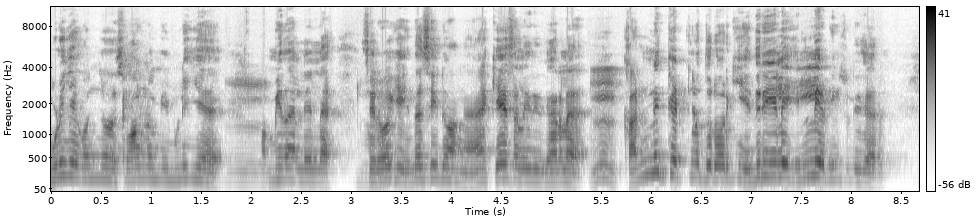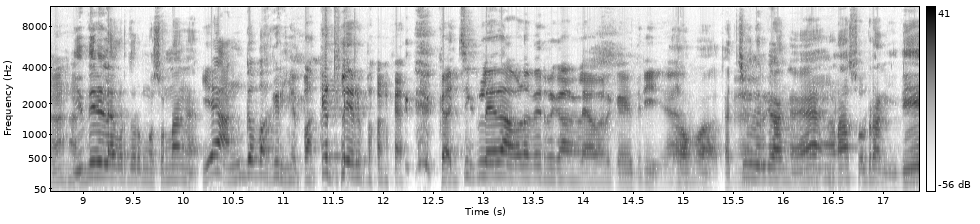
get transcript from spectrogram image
முடிங்க கொஞ்சம் ஸ்மால் மம்மி முடிங்க மம்மி தான் இல்ல இல்ல. சரி ஓகே இந்த சைடு வாங்க. கேஸ் எழுதியிருக்காருல. கண்ணு கட்டின தூரம் வரைக்கும் எதிரிகளே இல்லை அப்படின்னு சொல்லியிருக்காரு. எதிரில ஒருத்தவங்க சொன்னாங்க. ஏன் அங்க பாக்குறீங்க? பக்கத்துல இருப்பாங்க. கட்சிக்குள்ளே தான் அவ்வளவு பேர் இருக்காங்களே அவருக்கு எதிரி. ஆமா கட்சிகள் இருக்காங்க. ஆனா சொல்றாங்க இதே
